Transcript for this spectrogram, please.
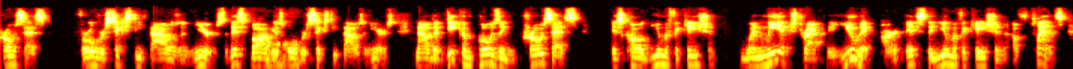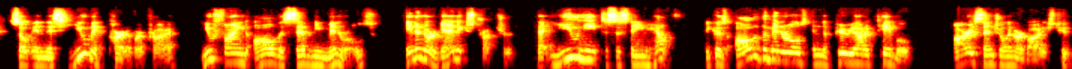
process for over 60,000 years. So this bog is over 60,000 years. Now, the decomposing process is called humification. When we extract the humic part, it's the humification of plants. So in this humic part of our product, you find all the 70 minerals in an organic structure that you need to sustain health because all of the minerals in the periodic table are essential in our bodies too.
